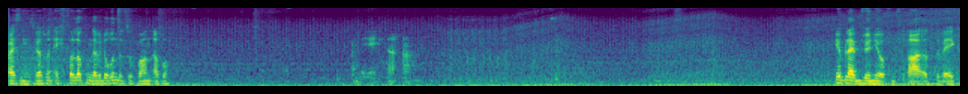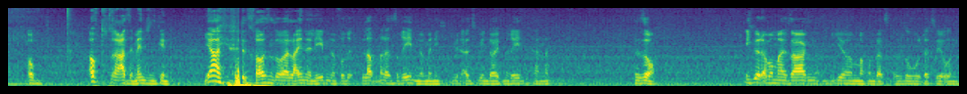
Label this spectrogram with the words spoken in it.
weiß nicht, es wäre schon echt verlockend, da wieder runter zu fahren, aber. Nee, ah, ah. Wir bleiben schön hier auf dem Stra auf der Weg. Auf, auf der Straße, Menschenskind. Ja, hier draußen so alleine leben, da lernt man das Reden, wenn man nicht mit allzu vielen Leuten reden kann. Ne? So. Ich würde aber mal sagen, wir machen das so, dass wir uns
